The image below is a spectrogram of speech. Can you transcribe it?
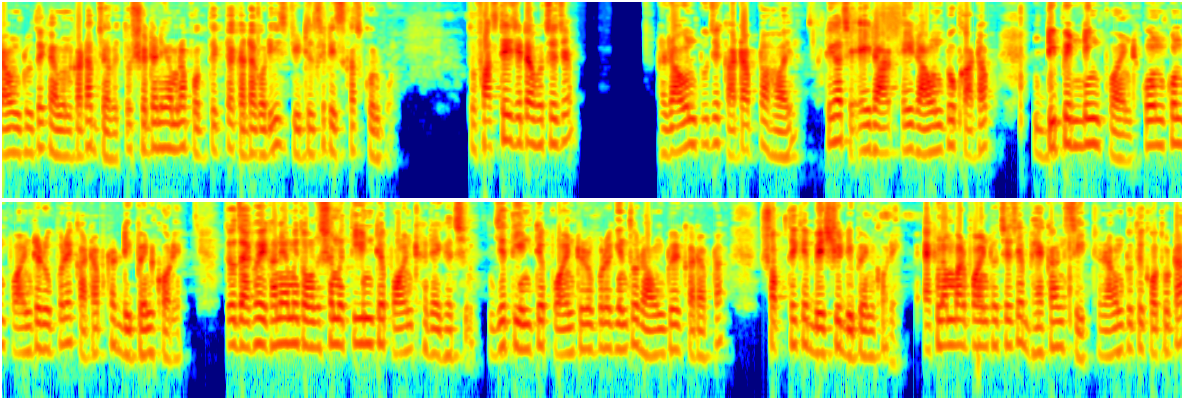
রাউন্ড টুতে কেমন কাট যাবে। তো সেটা নিয়ে আমরা প্রত্যেকটা ক্যাটাগরিজ ডিটেলসে ডিসকাস করব। তো ফার্স্টেই যেটা হচ্ছে যে রাউন্ড টু যে কাট আপটা হয়, ঠিক আছে? এই এই round two cut up depending point কোন কোন পয়েন্টের উপরে কাট আপটা ডিপেন্ড করে। তো দেখো, এখানে আমি তোমাদের সামনে তিনটে পয়েন্ট রেখেছি। যে তিনটে পয়েন্টের উপরে কিন্তু রাউন্ড টু এর কাট আপটা সব থেকে বেশি ডিপেন্ড করে। এক নম্বর পয়েন্ট হচ্ছে যে ভ্যাকান্ট সিট রাউন্ড টুতে কতটা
